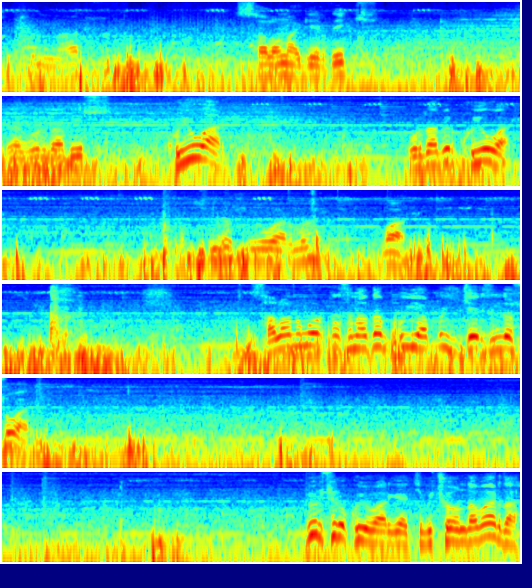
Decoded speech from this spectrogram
sütunlar. Salona girdik. Ve burada bir kuyu var. Burada bir kuyu var. İçinde suyu var mı? Var. Salonun ortasına adam kuyu yapmış, içerisinde su var. Bir sürü kuyu var gerçi, birçoğunda var da.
